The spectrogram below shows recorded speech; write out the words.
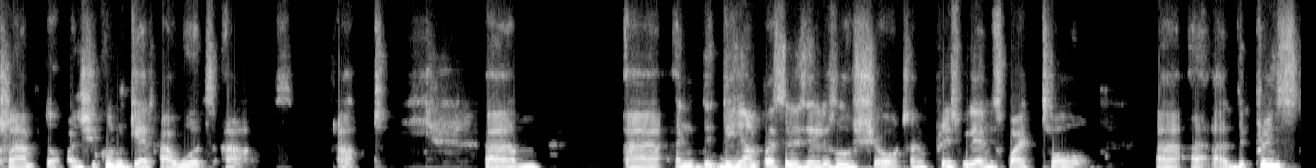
clamped up, and she couldn't get her words out. Out. Um, uh, and the, the, young person is a little short, and Prince William is quite tall. Uh, uh, uh, the prince,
